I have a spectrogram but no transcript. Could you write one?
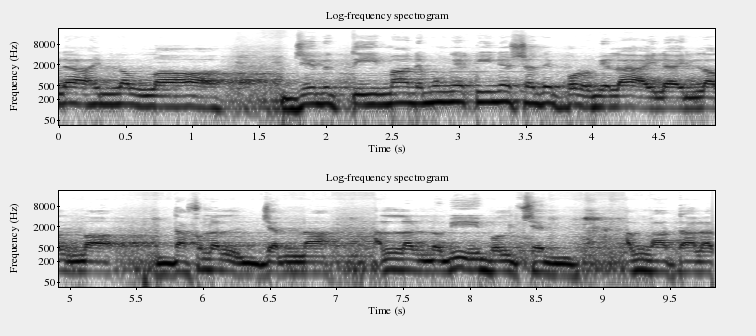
ইলাহা ইল্লাল্লাহ। যে ব্যক্তি ইমান এবং ইয়াকিনের সাথে পড়বে লা ইলাহা ইল্লাল্লাহ, দাখলাল জান্নাহ। আল্লাহর নবী বলছেন, আল্লাহ তাআলা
